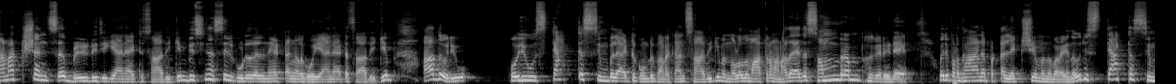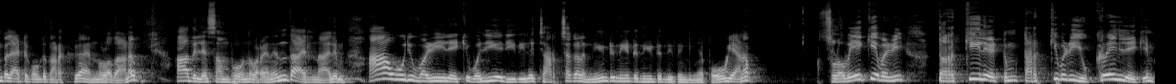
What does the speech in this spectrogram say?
കണക്ഷൻസ് ബിൽഡ് ചെയ്യാനായിട്ട് സാധിക്കും. ബിസിനസ്സിൽ കൂടുതൽ നേട്ടങ്ങൾ കൊയ്യാനായിട്ട് സാധിക്കും. അതൊരു ഒരു സ്റ്റാറ്റസ് സിമ്പിളായിട്ട് കൊണ്ട് നടക്കാൻ സാധിക്കും എന്നുള്ളത് മാത്രമാണ്. അതായത് സംരംഭകരുടെ ഒരു പ്രധാനപ്പെട്ട ലക്ഷ്യം എന്ന് പറയുന്നത് ഒരു സ്റ്റാറ്റസ് സിമ്പിളായിട്ട് കൊണ്ട് നടക്കുക എന്നുള്ളതാണ് അതിലെ സംഭവം എന്ന് പറയുന്നത്. എന്തായിരുന്നാലും ആ ഒരു വഴിയിലേക്ക് വലിയ രീതിയിൽ ചർച്ചകൾ നീണ്ടു നീണ്ടു നീണ്ടു നീണ്ടു ഇങ്ങനെ പോവുകയാണ്. സ്ലൊവേക്കിയ വഴി ടർക്കിയിലേക്കും ടർക്കി വഴി യുക്രൈനിലേക്കും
